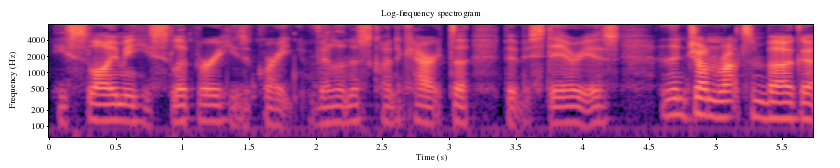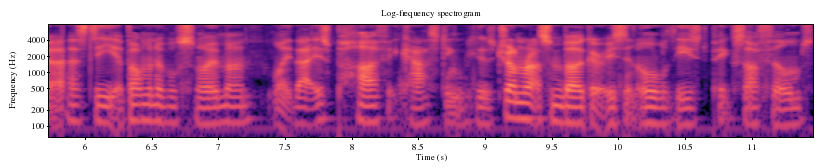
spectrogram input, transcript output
he's slimy, he's slippery, he's a great villainous kind of character, a bit mysterious. And then John Ratzenberger as the abominable snowman. Like that is perfect casting because John Ratzenberger is in all of these Pixar films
